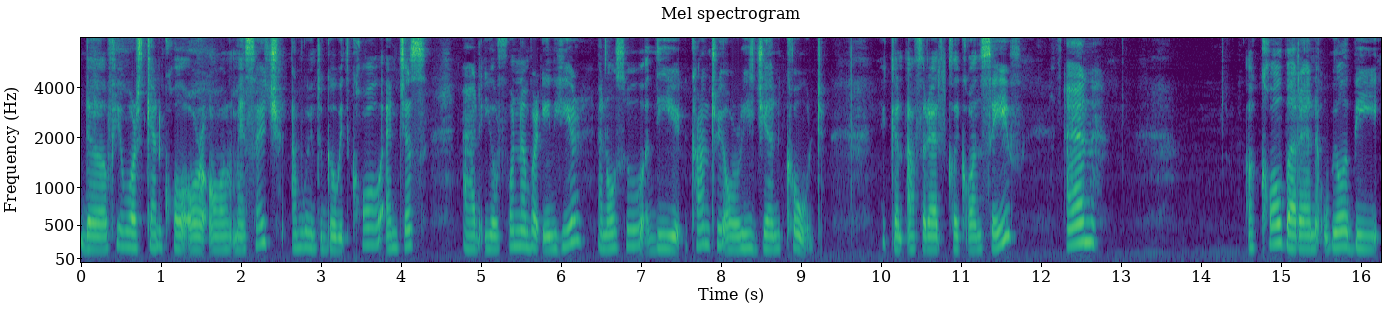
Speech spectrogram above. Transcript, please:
the viewers can call or all message. I'm going to go with call and just add your phone number in here and also the country or region code you can after that click on save. And a call button will be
